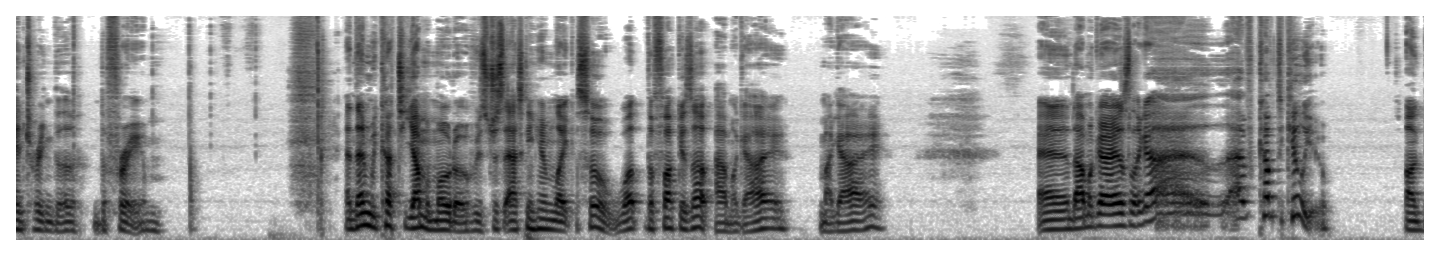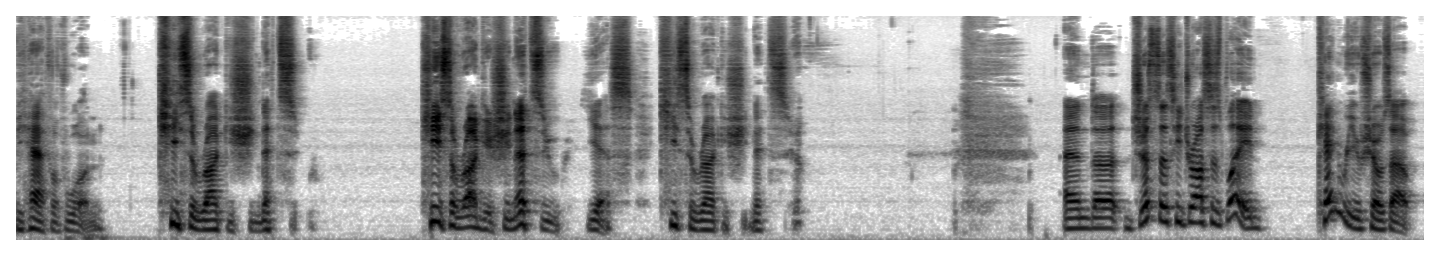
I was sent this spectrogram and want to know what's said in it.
entering the the frame. And then we cut to Yamamoto who's just asking him like, "So, what the fuck is up, Amagai? My guy?" And Amagai is like, "I've come to kill you." on behalf of one Kisaragi Shinetsu. Kisaragi Shinetsu. Yes, Kisaragi Shinetsu. And uh, just as he draws his blade, Kenryu shows up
